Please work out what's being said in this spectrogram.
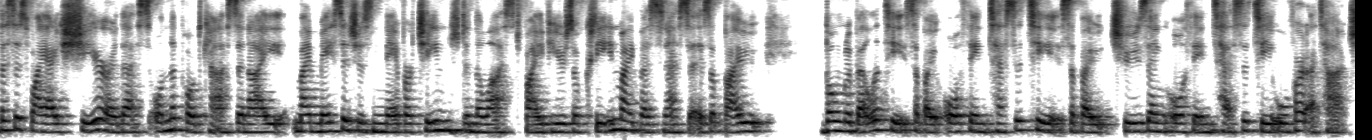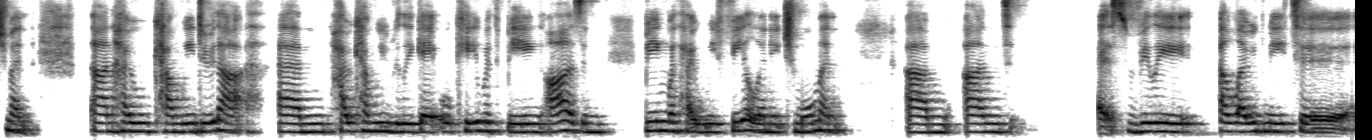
this is why I share this on the podcast. And I my message has never changed in the last five years of creating my business. It is about vulnerability. It's about authenticity. It's about choosing authenticity over attachment. And how can we do that? Um, how can we really get okay with being us and being with how we feel in each moment? Um, and it's really allowed me to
